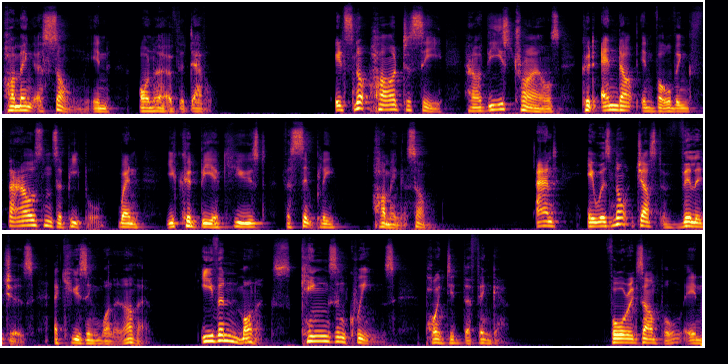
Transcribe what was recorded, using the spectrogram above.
humming a song in honor of the devil. It's not hard to see how these trials could end up involving thousands of people when you could be accused for simply humming a song. And it was not just villagers accusing one another. Even monarchs, kings, and queens pointed the finger. For example, in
